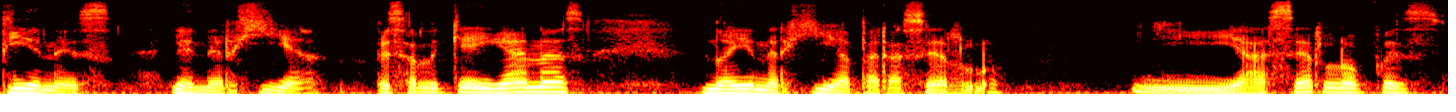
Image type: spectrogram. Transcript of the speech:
tienes la energía. A pesar de que hay ganas, no hay energía para hacerlo. Y hacerlo pues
